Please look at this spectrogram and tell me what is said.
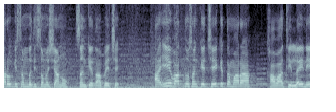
આરોગ્ય સંબંધી સમસ્યાનો સંકેત આપે છે. આ એ વાતનો સંકેત છે કે તમારા ખાવાથી લઈને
